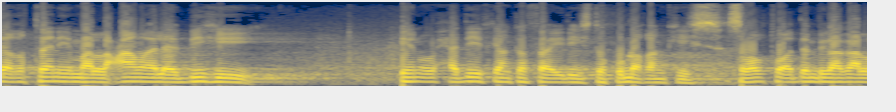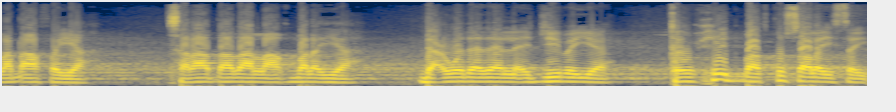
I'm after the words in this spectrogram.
yakhtanima alcamala bihi inuu xadiidkan ka faa'iidaysto ku dhaqankiisa sababtoo a dembigaagaa la dhaafaya salaadaadaa la aqbalaya dacwadaadaa la ajiibaya towxiid baad ku salaysay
